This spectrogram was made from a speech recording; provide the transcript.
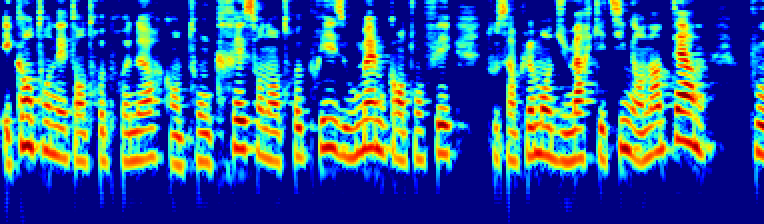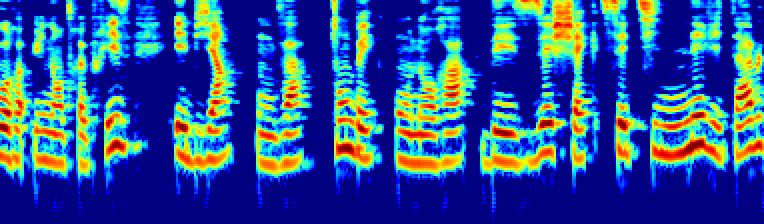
Et quand on est entrepreneur, quand on crée son entreprise ou même quand on fait tout simplement du marketing en interne pour une entreprise, eh bien, on va tomber. On aura des échecs. C'est inévitable,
